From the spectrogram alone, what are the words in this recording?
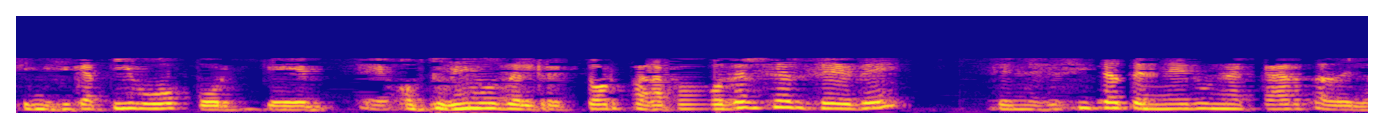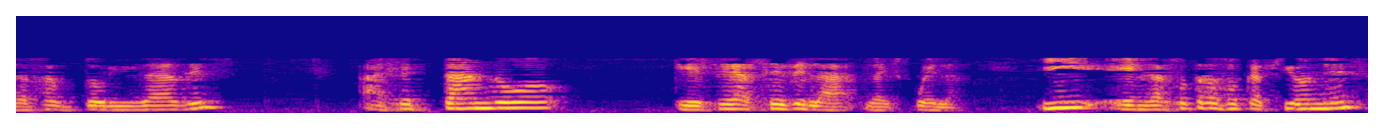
significativo porque eh, obtuvimos del rector para poder ser sede se necesita tener una carta de las autoridades aceptando que sea sede la, la escuela. Y en las otras ocasiones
